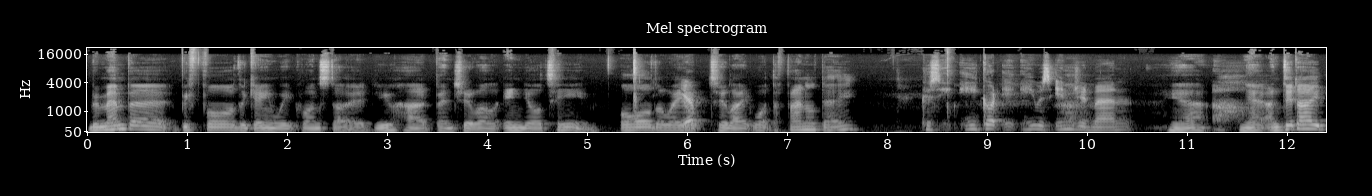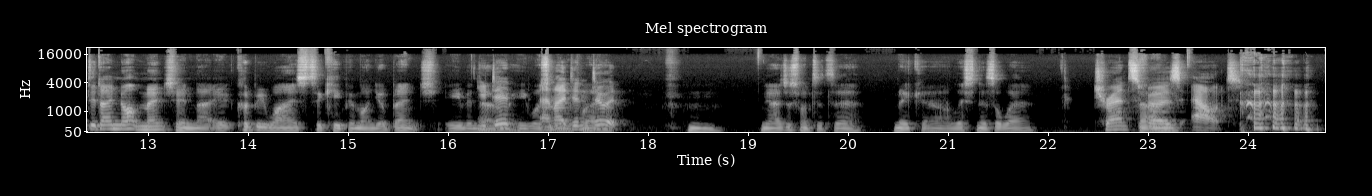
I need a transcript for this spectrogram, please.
Remember before the game week one started, you had Ben Chilwell in your team all the way Yep. up to like what the final day. Because he, got he was injured, man. Yeah, yeah. And did I did I not mention that it could be wise to keep him on your bench, even You though did, he wasn't? and I didn't do it. Hmm. Yeah, I just wanted to make our listeners aware. Transfers out.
